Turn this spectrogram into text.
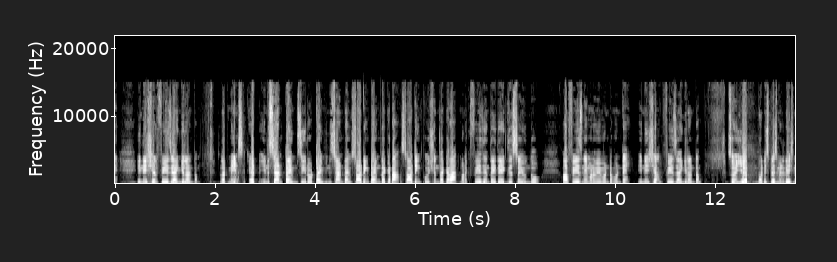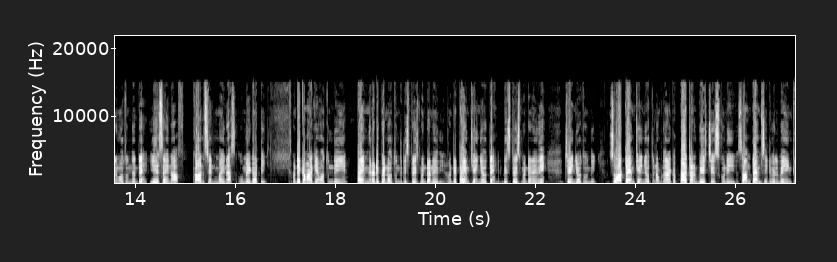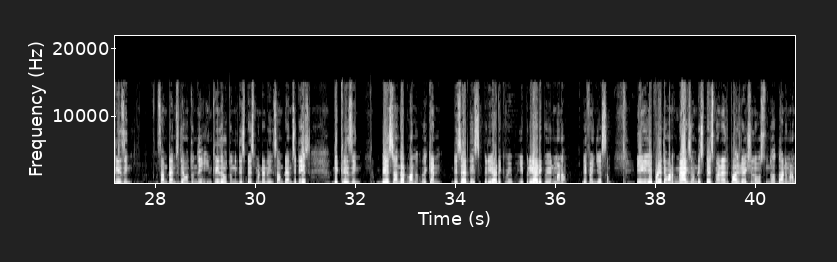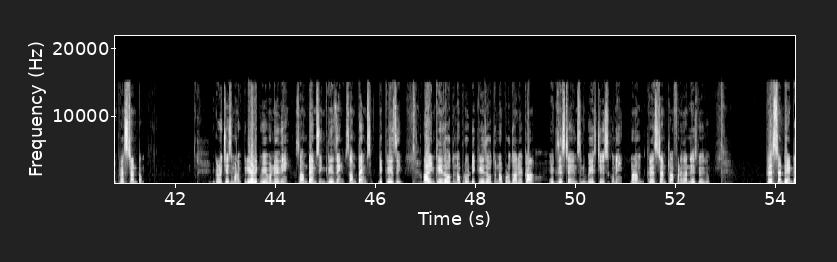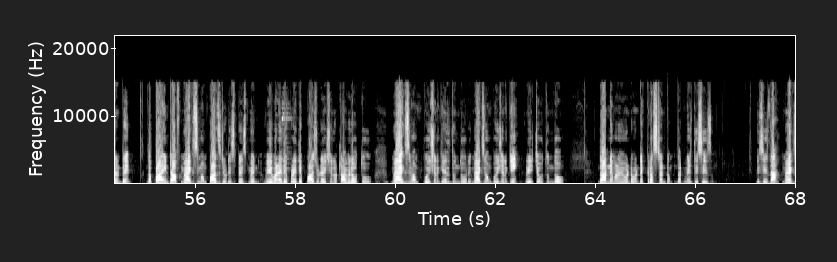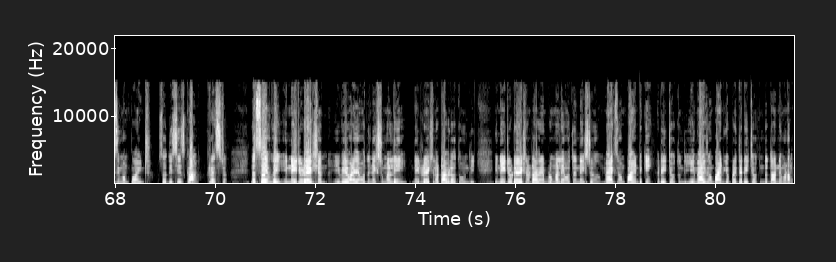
ఇనీషియల్ ఫేజ్ యాంగిల్ అంటాం. That means at instant time zero time instant time starting time దగ్గర స్టార్టింగ్ పొజిషన్ దగ్గర మనకు ఫేజ్ ఎంతైతే ఎగ్జిస్ట్ అయి ఉందో ఆ ఫేజ్నే మనం ఏమంటామంటే ఇనీషియల్ ఫేజ్ యాంగిల్ అంటాం. So here the displacement relation ఏమవుతుందంటే A sine of constant minus omega t. అంటే ఇక్కడ మనకి ఏమవుతుంది? టైం మీద డిపెండ్ అవుతుంది డిస్ప్లేస్మెంట్ అనేది. అంటే టైం చేంజ్ అవుతే డిస్ప్లేస్మెంట్ అనేది చేంజ్ అవుతుంది. సో ఆ టైం చేంజ్ అవుతున్నప్పుడు దాని యొక్క ప్యాటర్న్ బేస్ చేసుకొని some times it will be increasing some times ఇది ఏమవుతుంది? ఇంక్రీజ్ అవుతుంది డిస్ప్లేస్మెంట్ అనేది. Some times it is decreasing based on that one we can decide this periodic wave ఈ పిరియాడిక్ వేవ్ని మనం డిఫైన్ చేస్తాం. ఈ ఎప్పుడైతే మనకు మ్యాక్సిమం డిస్ప్లేస్మెంట్ అనేది పాజిటివ్ డైరెక్షన్లో వస్తుందో దాన్ని మనం క్రెస్ట్ అంటాం. ఇక్కడ వచ్చేసి మనకు పిరియాడిక్ వేవ్ అనేది some times increasing some times decreasing ఆ ఇంక్రీజ్ అవుతున్నప్పుడు డిక్రీజ్ అవుతున్నప్పుడు దాని యొక్క ఎగ్జిస్టెన్స్ని బేస్ చేసుకొని మనం క్రెస్ట్ అండ్ ట్రఫ్ అనే దాన్ని డిస్ప్లేస్తాం క్రెస్ట్ అంటే ఏంటంటే the point of maximum positive displacement wave అనేది ఎప్పుడైతే పాజిటివ్ డైరెక్షన్లో ట్రావెల్ అవుతూ మ్యాక్సిమం పొజిషన్కి వెళ్తుందో మ్యాక్సిమం పొజిషన్కి రీచ్ అవుతుందో దాన్నే మనం ఏమంటామంటే క్రస్ట్ అంటాం. That means this is this is the maximum point so this is call crest the same way ఈ నెగిటివ్ డైరెక్షన్ ఈ వేవ్ అనేది ఏమవుతుంది? నెక్స్ట్ మళ్ళీ నెగిటివ్ డైరెక్షన్లో ట్రావెల్ అవుతూ ఉంది. ఈ నెగిటివ్ డైరెక్షన్లో ట్రావెల్ అయినప్పుడు మళ్ళీ ఏమవుతుంది? నెక్స్ట్ మ్యాక్సిమం పాయింట్కి రీచ్ అవుతుంది. ఈ మ్యాక్సిమం పాయింట్కి ఎప్పుడైతే రీచ్ అవుతుందో దాన్ని మనం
